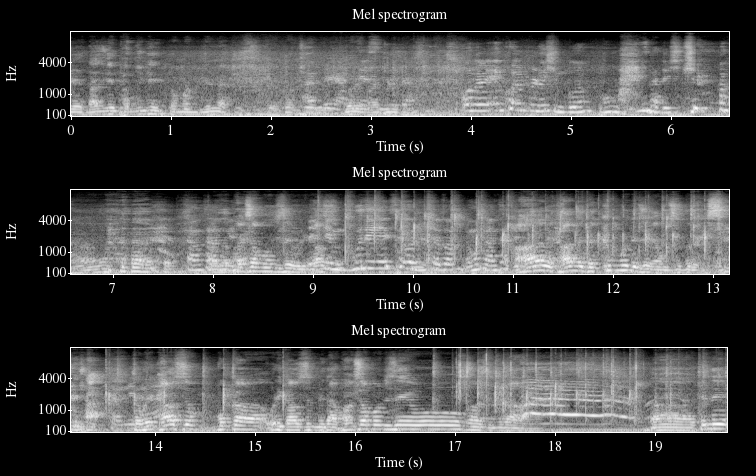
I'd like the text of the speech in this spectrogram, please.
네, 나중에 반죽에 한번 연락 주시죠. 그럼 아, 저희 네, 노래 많이 알겠습니다. 오늘 앵콜 부르신 분 많이 받으십시오. 아. 감사합니다. 박수 한번 주세요, 우리 이렇게 가수. 무대에 세워주셔서 너무 감사드립니다. 아유, 다음에 더 큰 무대 제가 쓰도록 하겠습니다. 감사합니다. 자, 우리 가수, 목화, 우리 가수입니다. 박수 한번 주세요. 고맙습니다. 아, 근데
